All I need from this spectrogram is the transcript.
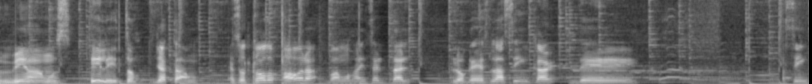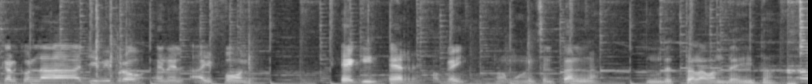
Enviamos y listo, ya estamos. Eso es todo. Ahora vamos a insertar lo que es la SIM card de SIM card con la GB Pro en el iPhone XR. Ok, vamos a insertarla. ¿Dónde está la bandejita?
